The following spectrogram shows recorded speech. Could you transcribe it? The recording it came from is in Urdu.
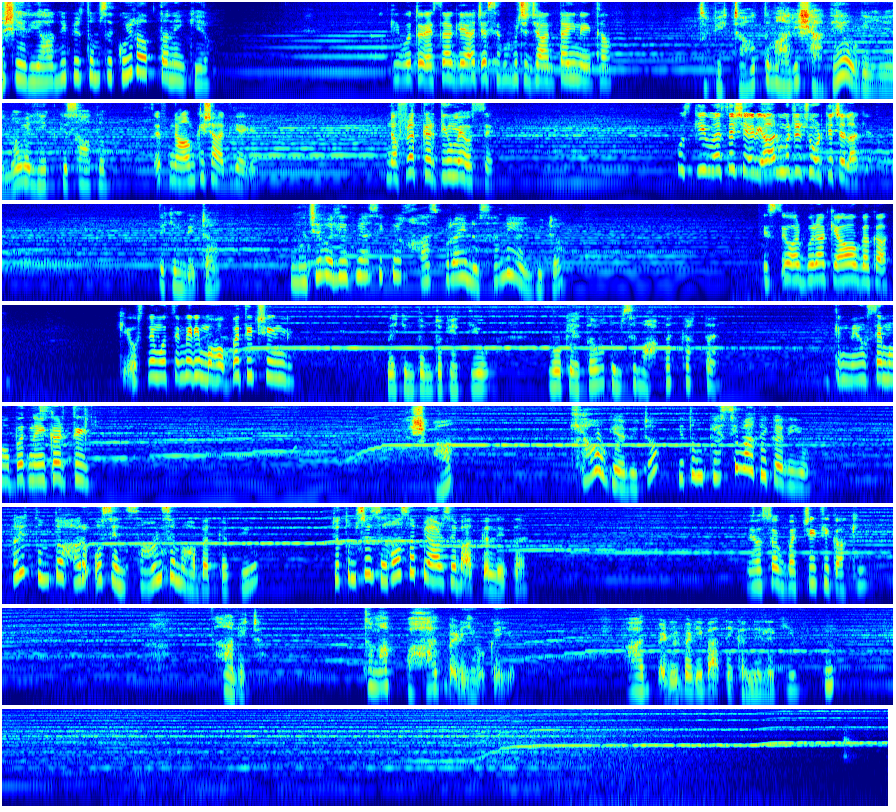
تو شہریار نے پھر تم سے کوئی رابطہ نہیں کیا۔ کہ وہ تو ایسا گیا جیسے وہ مجھے جانتا ہی نہیں تھا۔ تو بیٹا تمہاری شادی ہو گئی ہے نا ولید کے ساتھ اب؟ صرف نام کی شادی ہے یہ۔ نفرت کرتی ہوں میں اس سے۔ اس کی وجہ سے شہریار مجھے چھوڑ کے چلا گیا۔ لیکن بیٹا مجھے ولید میں ایسی کوئی خاص برائی نظر نہیں آئی بیٹا۔ اس سے اور برا کیا ہوگا کاکی؟ کہ اس نے مجھ سے میری محبت ہی چھین لی۔ لیکن تم تو کہتی ہو وہ کہتا وہ تم سے محبت کرتا ہے۔ لیکن میں اس سے محبت نہیں کرتی۔ رشما کیا ہو گیا بیٹا؟ یہ تم کیسی باتیں کر رہی ہو؟ ارے تم تو ہر اس انسان سے محبت کرتی ہو جو تم سے ذرا سا پیار سے بات کر لیتا ہے۔ میں اس وقت بچی تھی کاکی۔ ہاں بیٹا تم اب بہت بڑی ہو گئی ہو۔ بہت بڑی بڑی باتیں کرنے لگی۔ ہو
